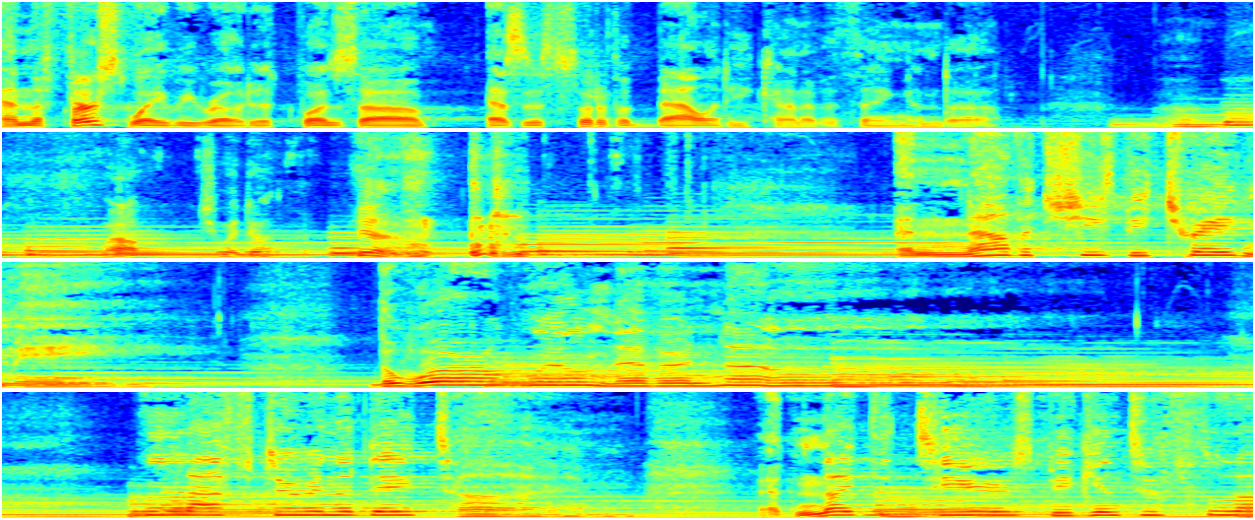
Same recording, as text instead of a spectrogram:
and the first way we wrote it was uh, as a sort of a ballady kind of a thing. And uh, uh, well, should we do it? yeah. And now that she's betrayed me, the world will never know. Laughter in the daytime, at night the tears begin to flow.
